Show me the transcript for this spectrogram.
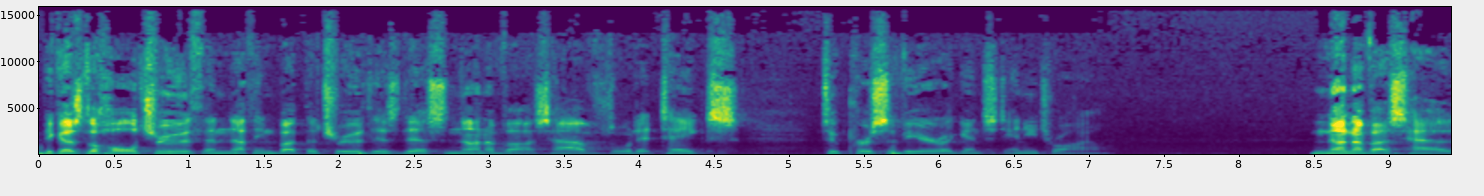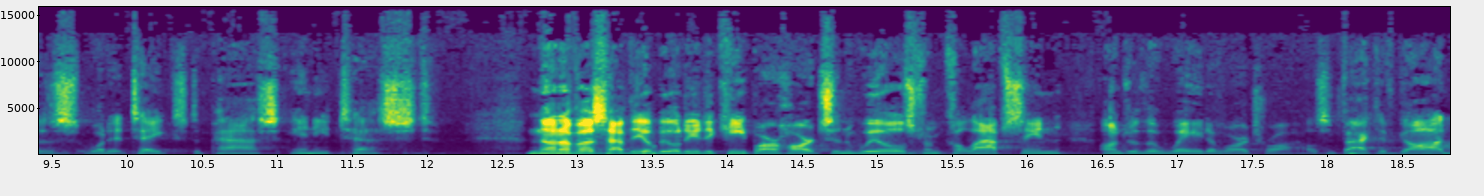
Because the whole truth and nothing but the truth is this none of us have what it takes to persevere against any trial. None of us has what it takes to pass any test. None of us have the ability to keep our hearts and wills from collapsing under the weight of our trials. In fact, if God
